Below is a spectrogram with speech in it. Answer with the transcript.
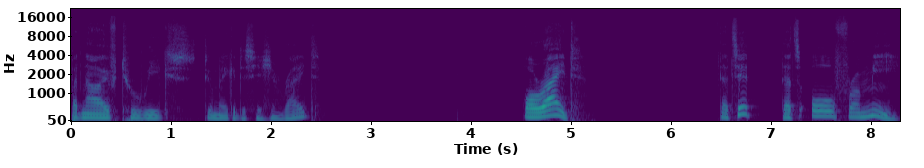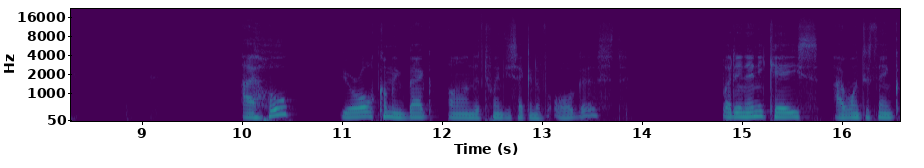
but now I have two weeks to make a decision, right? All right. That's it. That's all from me. I hope you're all coming back on the 22nd of August. But in any case, I want to thank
